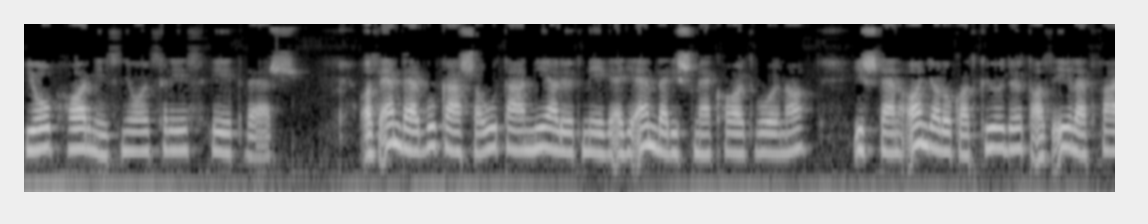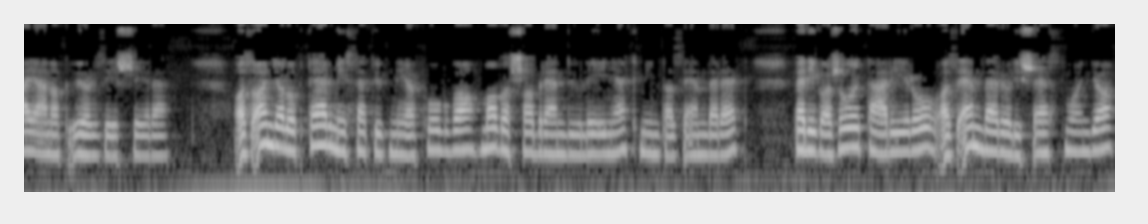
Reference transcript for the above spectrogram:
Jobb 38 rész 7 vers. Az ember bukása után, mielőtt még egy ember is meghalt volna, Isten angyalokat küldött az élet fájának őrzésére. Az angyalok természetüknél fogva magasabb rendű lények, mint az emberek, pedig a Zsoltáríró az emberről is ezt mondja,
